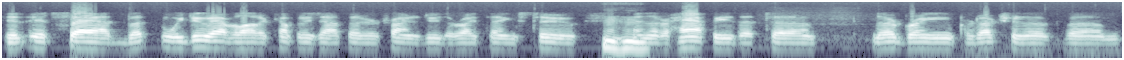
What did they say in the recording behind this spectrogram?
it, it's sad. But we do have a lot of companies out there that are trying to do the right things too, mm-hmm. and that are happy that uh, they're bringing production of um,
